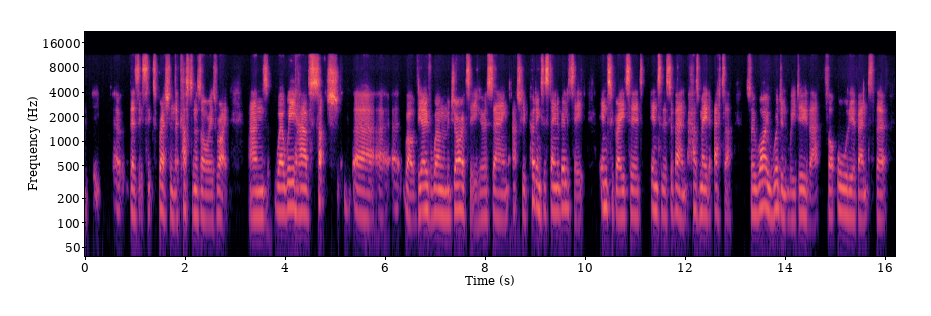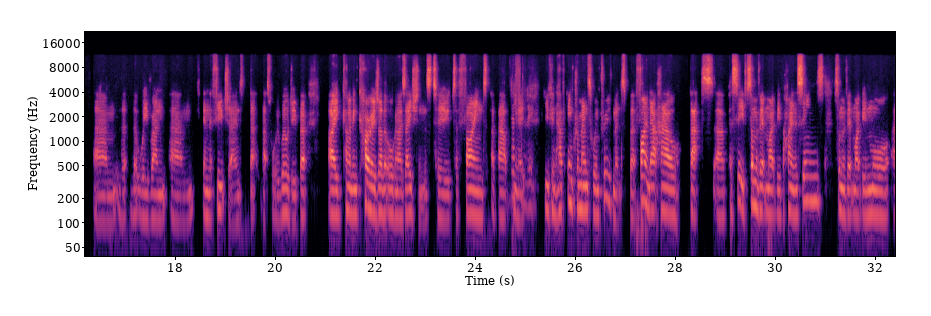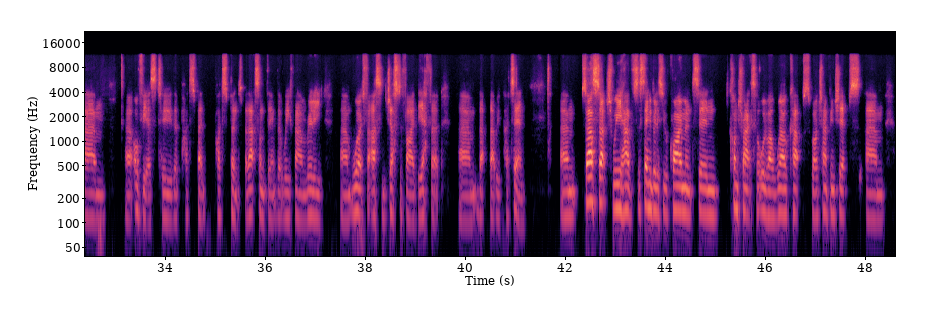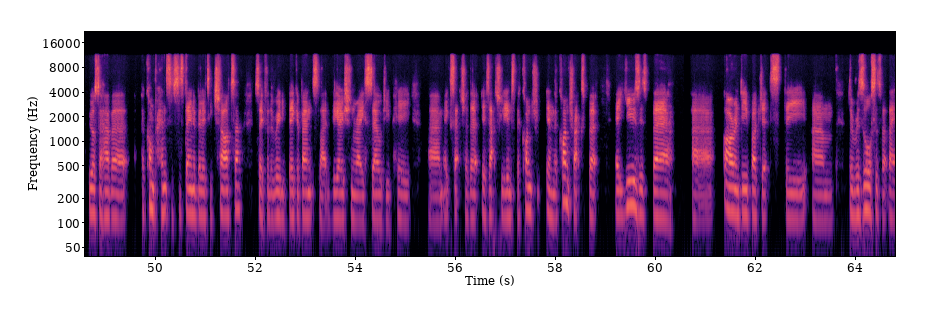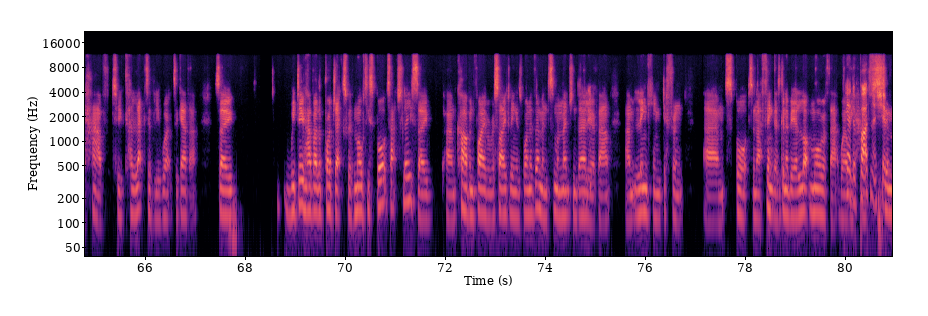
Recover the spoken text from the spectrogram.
uh, there's this expression, the customer's always right and where we have such, uh, uh, uh, well, the overwhelming majority who are saying actually putting sustainability integrated into this event has made it better. So why wouldn't we do that for all the events that um, that, that we run um, in the future? And that, that's what we will do. But I kind of encourage other organizations to to find about, Definitely. you know, you can have incremental improvements, but find out how that's uh, perceived. Some of it might be behind the scenes, some of it might be more um, uh, obvious to the participant, participants, but that's something that we found really um, worked for us and justified the effort um, that, that we put in. Um, so as such, we have sustainability requirements in contracts for all of our World Cups, World Championships. Um, we also have a, a, comprehensive sustainability charter. So for the really big events like the Ocean Race, SailGP, um, etc., that is actually into the in the contracts, but it uses their uh, R&D budgets, the, um, the resources that they have to collectively work together. So we do have other projects with multi-sports actually. So um, carbon fiber recycling is one of them. And someone mentioned earlier about um, linking different um, sports. And I think there's going to be a lot more of that where yeah, the partnership.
